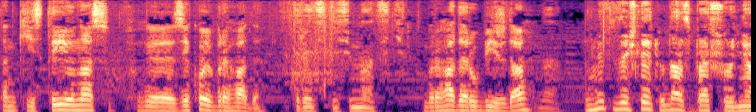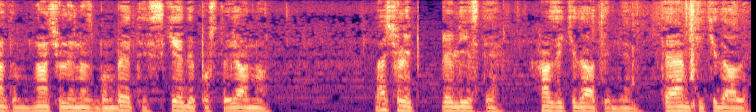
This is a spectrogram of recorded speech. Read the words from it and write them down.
танкіст. Ти у нас е, з якої бригади? 30-17. Бригада Рубіж, да? Да. Ми зайшли туди з першого дня, там почали нас бомбити, скиди постійно. Почали лізти, гази кидати, блін, ТМки кидали.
